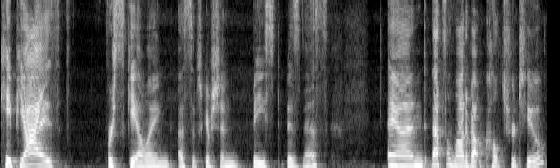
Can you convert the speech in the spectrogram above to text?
kpis for scaling a subscription based business. And that's a lot about culture too.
